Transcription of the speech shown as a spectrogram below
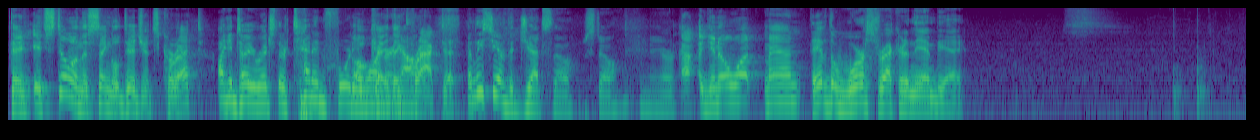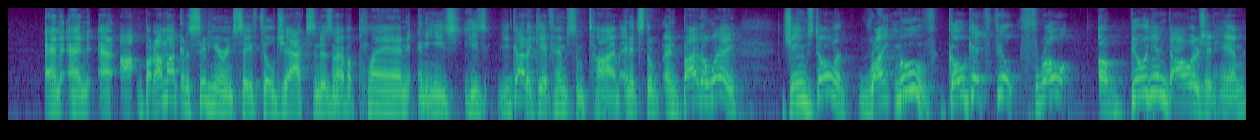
They- It's still in the single digits, correct? I can tell you, Rich, they're 10 and 41 Okay, right they now. cracked it. At least you have the Jets, though, still in New York. Uh, you know what, man? They have the worst record in the NBA. And and, and uh, but I'm not going to sit here and say Phil Jackson doesn't have a plan, and he's he's you got to give him some time. And it's the and by the way, James Dolan, right move. Go get Phil. Throw a billion dollars at him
